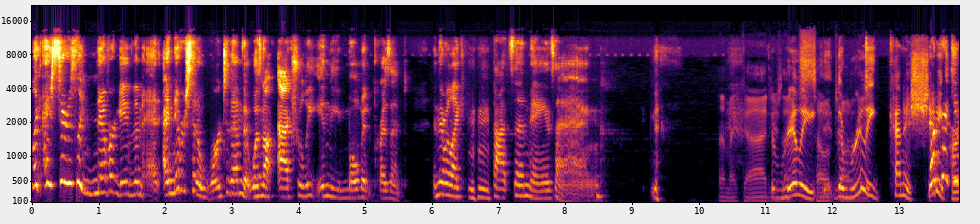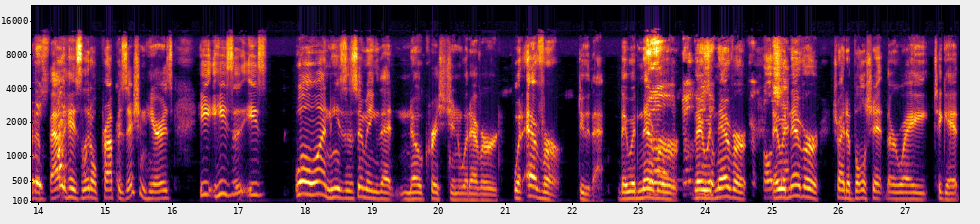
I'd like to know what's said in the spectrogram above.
like I seriously never gave them I never said a word to them that was not actually in the moment present. And they were like, Mhm. That's amazing. Oh my god! the really so the really kind of shitty part about I- his little proposition here is he he's he's well one he's assuming that no christian would ever would ever do that they would never no, they would are never they would never try to bullshit their way to get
